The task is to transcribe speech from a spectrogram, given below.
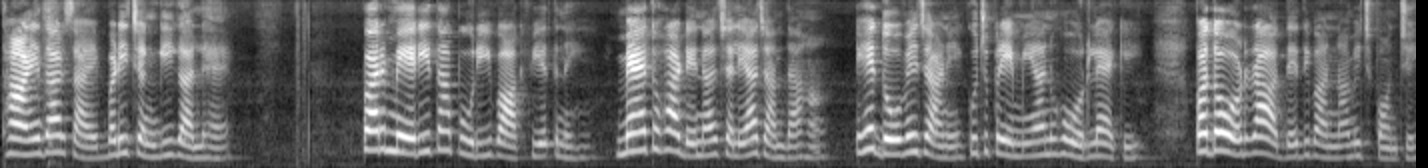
ਥਾਣੇਦਾਰ ਸਾਹਿਬ, ਬੜੀ ਚੰਗੀ ਗੱਲ ਹੈ। ਪਰ ਮੇਰੀ ਤਾਂ ਪੂਰੀ ਵਾਕਫੀਅਤ ਨਹੀਂ। ਮੈਂ ਤੁਹਾਡੇ ਨਾਲ ਚਲਿਆ ਜਾਂਦਾ ਹਾਂ। ਇਹ ਦੋਵੇਂ ਜਾਣੇ ਕੁਝ ਪ੍ਰੇਮੀਆਂ ਨੂੰ ਹੋਰ ਲੈ ਕੇ ਭਦੌੜ ਰਾਤ ਦੇ ਦੀਵਾਨਾਂ ਵਿੱਚ ਪਹੁੰਚੇ।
